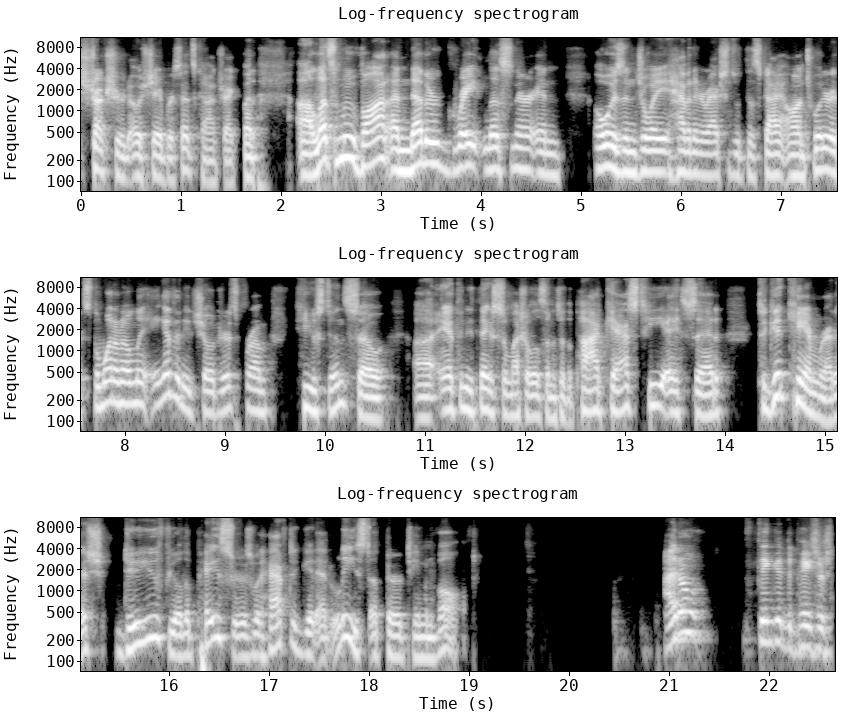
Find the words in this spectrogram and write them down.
structured Oshae Brissett's contract. But uh, let's move on. Another great listener and always enjoy having interactions with this guy on Twitter. It's the one and only Anthony Childress from Houston. So, uh, Anthony, thanks so much for listening to the podcast. He said, to get Cam Reddish, do you feel the Pacers would have to get at least a third team involved? I don't think that the Pacers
